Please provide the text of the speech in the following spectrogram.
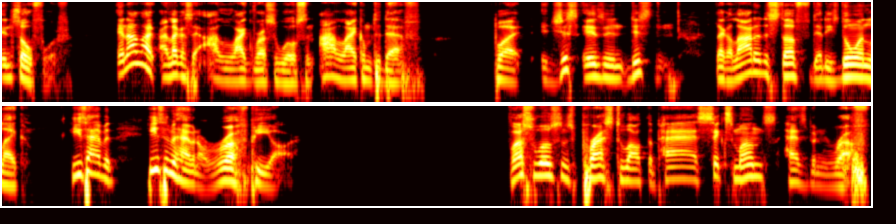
and so forth. And I like, I like I said, I like Russell Wilson. I like him to death. But it just isn't this like a lot of the stuff that he's doing, like he's having he's been having a rough PR. Russell Wilson's press throughout the past six months has been rough.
